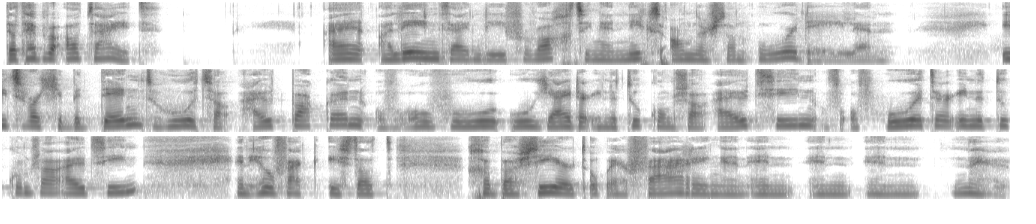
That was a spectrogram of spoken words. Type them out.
dat hebben we altijd. alleen zijn die verwachtingen niks anders dan oordelen. Iets wat je bedenkt hoe het zal uitpakken, of, of hoe, hoe jij er in de toekomst zal uitzien, of, of hoe het er in de toekomst zal uitzien. En heel vaak is dat gebaseerd op ervaringen en, en, en nou ja,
